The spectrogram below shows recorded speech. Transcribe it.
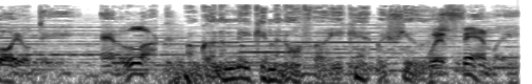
loyalty, and luck. I'm going to make him an offer he can't refuse. With family,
